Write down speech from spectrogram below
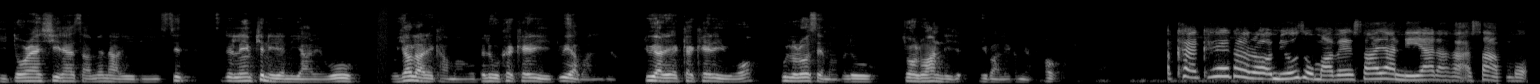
ဒီတော်ရန်ရှိတဲ့စာမျက်နှာတွေဒီစစ်စစ်တလင်းဖြစ်နေတဲ့နေရာတွေကိုဟိုရောက်လာတဲ့ခါမှာဘယ်လိုအခက်အခဲတွေတွေ့ရပါလဲဗျတွေ့ရတဲ့အခက်အခဲတွေရောအခုလောလောဆယ်မှာဘယ်လိုကြော်လွှားနေနေပါလဲခင်ဗျဟုတ်အခက်ခဲကတော့အမျိုးစုံမှာပဲစားရနေရတာကအစပေါ့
